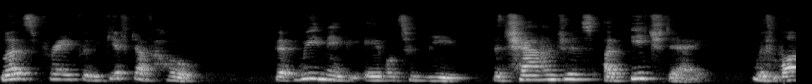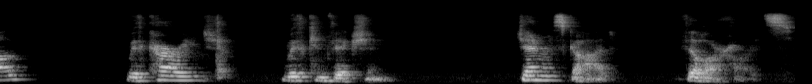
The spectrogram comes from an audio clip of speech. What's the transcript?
let us pray for the gift of hope that we may be able to meet the challenges of each day with love, with courage, with conviction. Generous God, fill our hearts.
